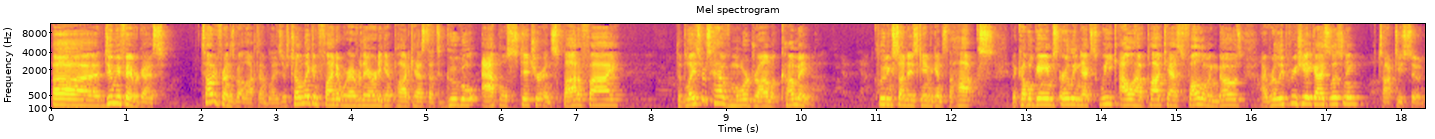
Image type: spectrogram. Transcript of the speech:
Uh, do me a favor, guys. Tell your friends about Locked On Blazers. Tell them they can find it wherever they already get podcasts. That's Google, Apple, Stitcher, and Spotify. The Blazers have more drama coming, including Sunday's game against the Hawks. And a couple games early next week. I'll have podcasts following those. I really appreciate you guys listening. Talk to you soon.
